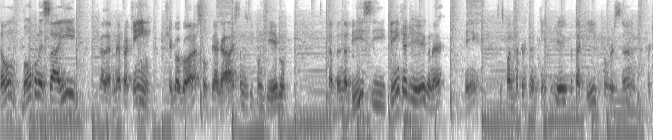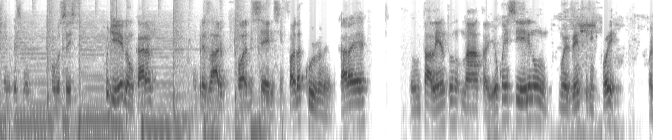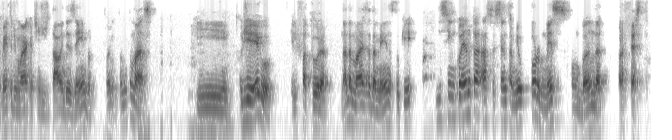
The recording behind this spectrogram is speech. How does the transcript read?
Então, vamos começar aí, galera, né? Para quem chegou agora, sou o PH, estamos aqui com o Diego da banda Bis. E quem que é o Diego, né? Quem, vocês podem estar perguntando quem é o Diego que está aqui conversando, compartilhando conhecimento com vocês. O Diego é um cara empresário fora de série, assim, fora da curva mesmo. O cara é um talento nato aí. Eu conheci ele num, num evento que a gente foi, um evento de marketing digital em dezembro. Foi, foi muito massa. E o Diego, ele fatura nada mais, nada menos do que de 50 a 60 mil por mês com banda para festa.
